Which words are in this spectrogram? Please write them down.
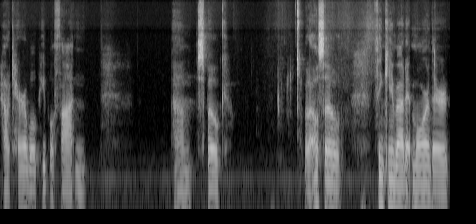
how terrible people thought and um, spoke. But also thinking about it more, they're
